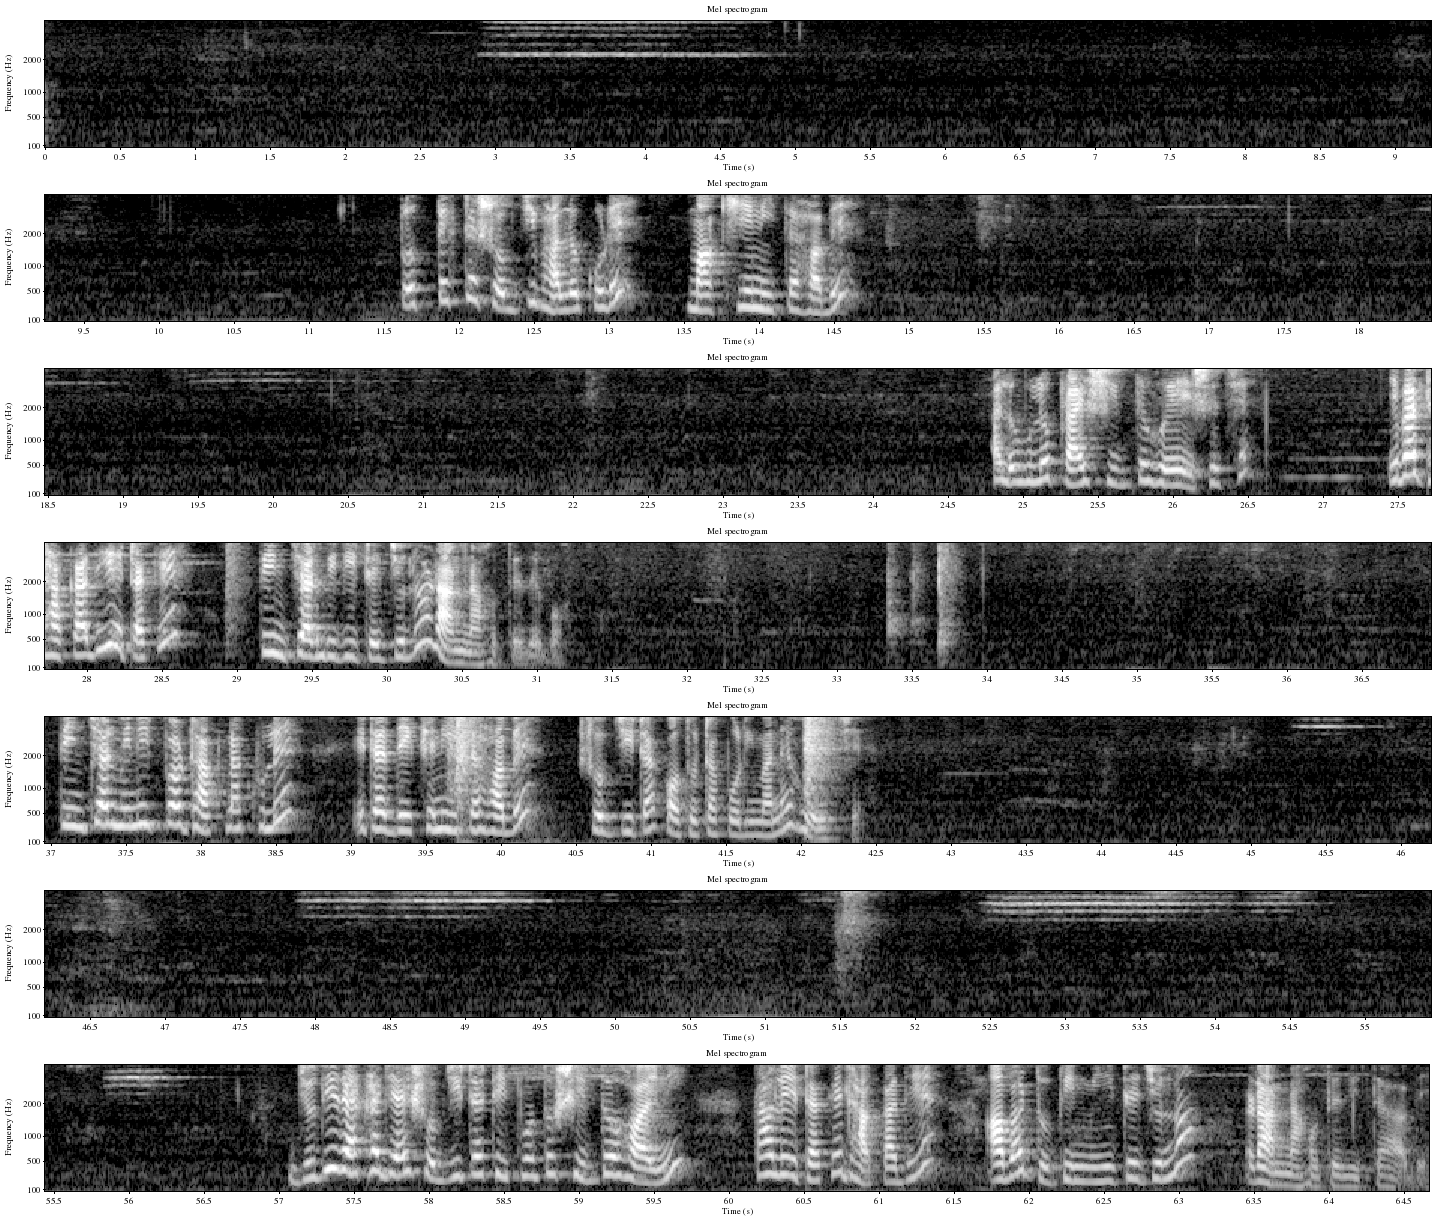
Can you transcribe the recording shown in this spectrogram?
প্রত্যেকটা সবজি ভালো করে মাখিয়ে নিতে হবে। আলুগুলো প্রায় সিদ্ধ হয়ে এসেছে। এবার ঢাকা দিয়ে এটাকে তিন চার মিনিটের জন্য রান্না হতে দেব। তিন চার মিনিট পর ঢাকনা খুলে এটা দেখে নিতে হবে। সবজিটা কতটা পরিমাণে হয়েছে। যদি দেখা যায় সবজিটা ঠিকমতো সিদ্ধ হয়নি, তাহলে এটাকে ঢাকা দিয়ে আবার দু তিন মিনিটের জন্য রান্না হতে দিতে হবে।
